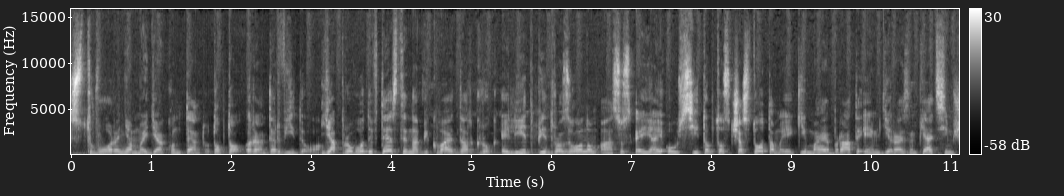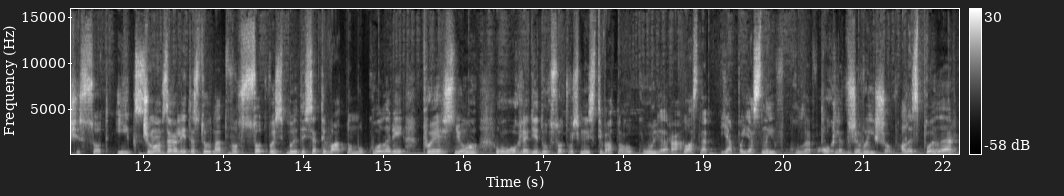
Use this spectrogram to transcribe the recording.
створення медіаконтенту, тобто рендер відео. Я проводив тести на Be Quiet Dark Rock Elite під розгоном Asus AI OC, тобто з частотами, які має брати AMD Ryzen 5 7600X. Чому взагалі тестую на 280 ватному кулері? Поясню у огляді 280 ватного кулера. Власне, я пояснив, кулер огляд вже вийшов, але спойлер.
